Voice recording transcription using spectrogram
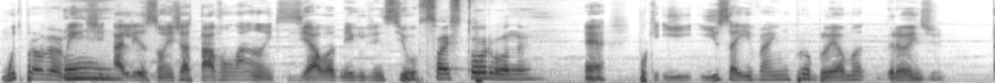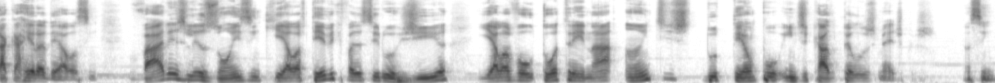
Muito provavelmente Hum. as lesões já estavam lá antes e ela negligenciou. Só estourou, né? Porque, e, e isso aí vai um problema grande da carreira dela, assim. Várias lesões em que ela teve que fazer cirurgia e ela voltou a treinar antes do tempo indicado pelos médicos. Assim,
